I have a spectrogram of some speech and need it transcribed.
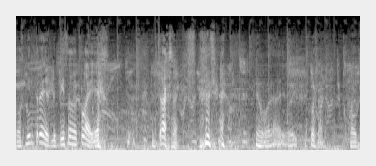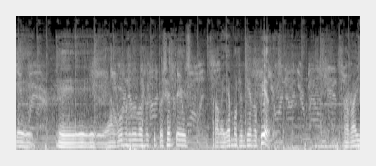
2003 limpieza de playa en Traxa. Y. Porque eh, algunos de los aquí presentes trabajamos vendiendo piedras. Un trabajo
